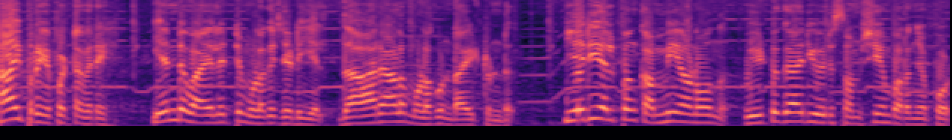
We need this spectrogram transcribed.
ഹായ് പ്രിയപ്പെട്ടവരെ എന്റെ വയലറ്റ് മുളക് ചെടിയിൽ ധാരാളം മുളകുണ്ടായിട്ടുണ്ട്. എരി അല്പം കമ്മിയാണോന്ന് വീട്ടുകാരി ഒരു സംശയം പറഞ്ഞപ്പോൾ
